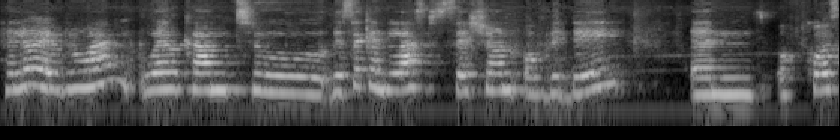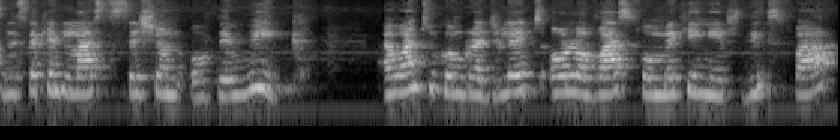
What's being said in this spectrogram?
Hello, everyone. Welcome to the second last session of the day and, of course, the second last session of the week. I want to congratulate all of us for making it this far.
